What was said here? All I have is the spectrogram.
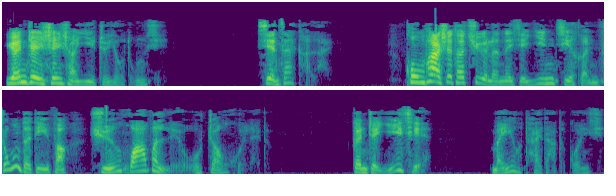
袁振身上一直有东西，现在看来，恐怕是他去了那些阴气很重的地方寻花问柳招回来的，跟这一切没有太大的关系。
